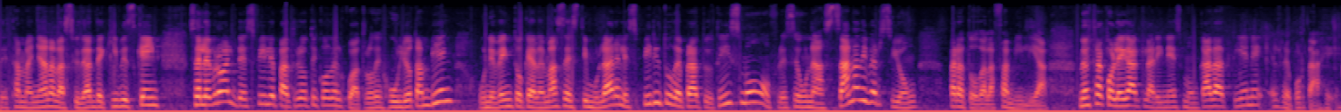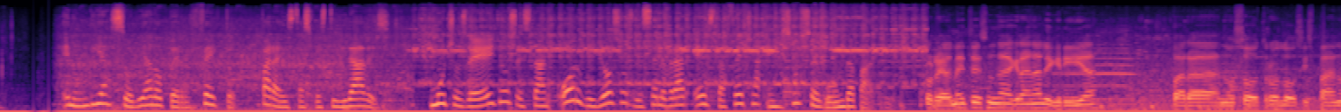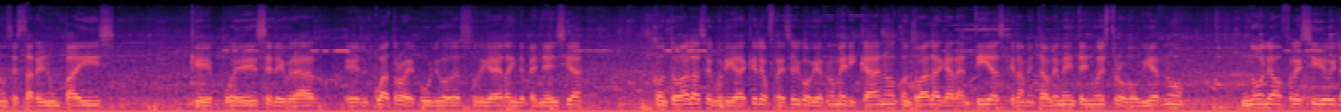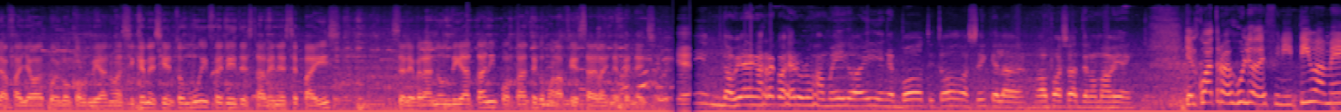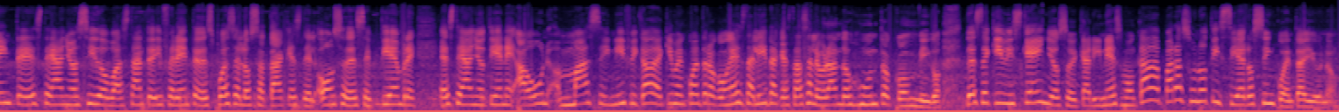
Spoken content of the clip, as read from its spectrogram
Esta mañana la ciudad de Key Biscayne celebró el desfile patriótico del 4 de julio también, un evento que además de estimular el espíritu de patriotismo, ofrece una sana diversión para toda la familia. Nuestra colega Clarinés Moncada tiene el reportaje. En un día soleado perfecto para estas festividades. Muchos de ellos están orgullosos de celebrar esta fecha en su segunda patria. Realmente es una gran alegría para nosotros los hispanos estar en un país que puede celebrar el 4 de julio, su Día de la Independencia, con toda la seguridad que le ofrece el gobierno americano, con todas las garantías que lamentablemente nuestro gobierno no le ha ofrecido y le ha fallado al pueblo colombiano. Así que me siento muy feliz de estar en este país celebrando un día tan importante como la fiesta de la independencia. Nos vienen a recoger unos amigos ahí en el bote y todo, así que la, va a pasar de lo más bien. Y el 4 de julio definitivamente este año ha sido bastante diferente después de los ataques del 11 de septiembre. Este año tiene aún más significado. Aquí me encuentro con esta Lita que está celebrando junto conmigo. Desde Key Biscayne, yo soy Karinés Mocada para su noticiero 51.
